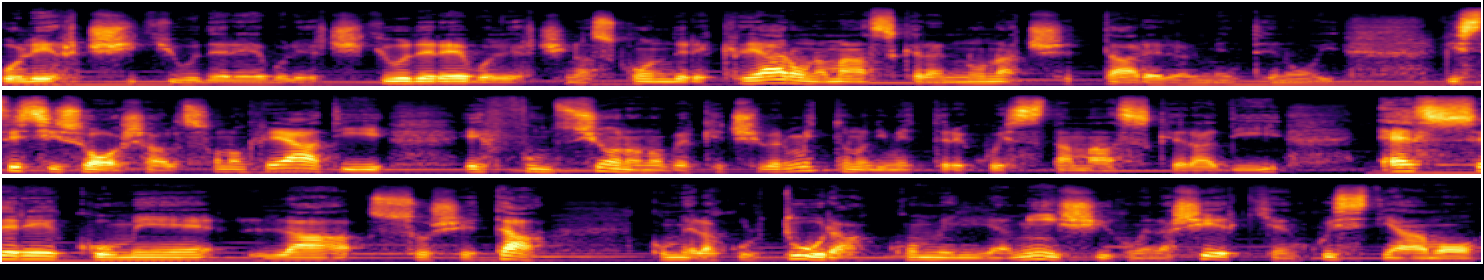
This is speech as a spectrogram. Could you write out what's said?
volerci chiudere, volerci chiudere, volerci nascondere, creare una maschera e non accettare realmente noi. Gli stessi social sono creati e funzionano perché ci permettono di mettere questa maschera, di essere come la società come la cultura, come gli amici, come la cerchia in cui stiamo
